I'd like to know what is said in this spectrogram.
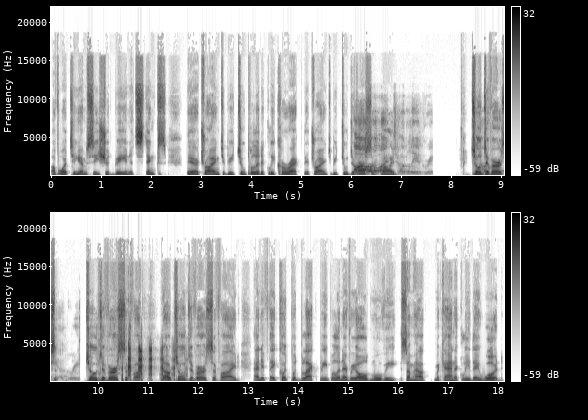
of what TMC should be, and it stinks. They're trying to be too politically correct. They're trying to be too diversified. Oh, I totally agree. too diverse, agree. Too diversified. no, too diversified. And if they could put black people in every old movie, somehow mechanically they would.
